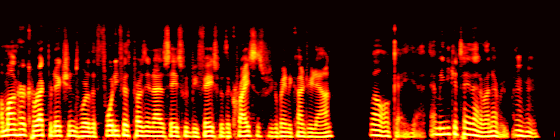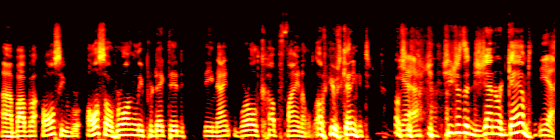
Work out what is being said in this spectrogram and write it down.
Among her correct predictions were the 45th president of the United States would be faced with a crisis which could bring the country down. Well, okay, yeah. I mean, you could say that about everybody. hmm Uh, Bob also also wrongly predicted the ninth World Cup finals. Oh, she was getting into. Oh, Yeah. she- she's just a degenerate gambler. Yeah.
